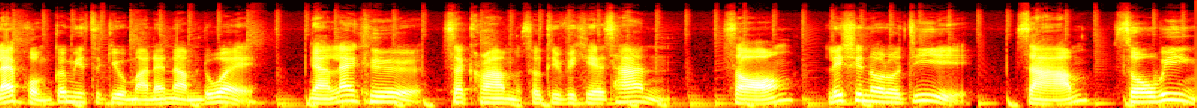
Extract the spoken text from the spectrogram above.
และผมก็มีสกิลมาแนะนำด้วย อย่างแรกคือ Scrum Certification 2. Lichenology 3. Sewing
